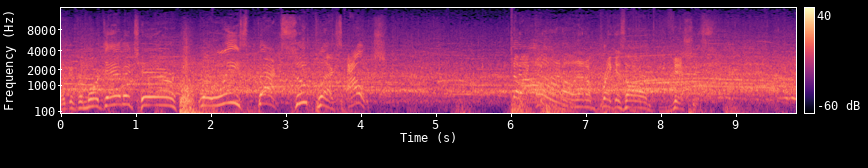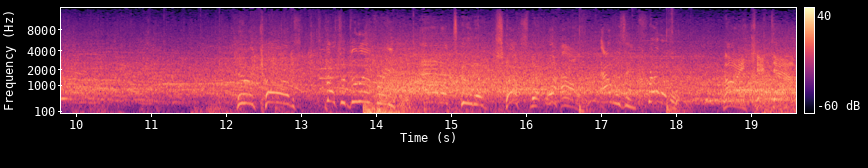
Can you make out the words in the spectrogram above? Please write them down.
Looking for more damage here. Release back suplex. Ouch. No, oh, that'll break his arm. Vicious. Here it comes. Special delivery. Attitude adjustment. Wow. That was incredible. Oh, he kicked out.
